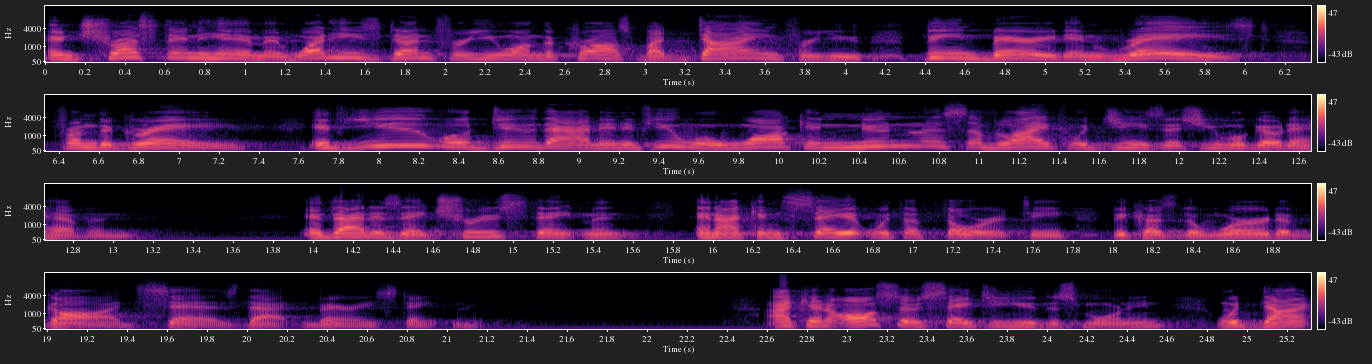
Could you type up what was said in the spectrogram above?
and trust in Him and what He's done for you on the cross by dying for you, being buried and raised from the grave, if you will do that and if you will walk in newness of life with Jesus, you will go to heaven. And that is a true statement, and I can say it with authority because the Word of God says that very statement. I can also say to you this morning with di-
